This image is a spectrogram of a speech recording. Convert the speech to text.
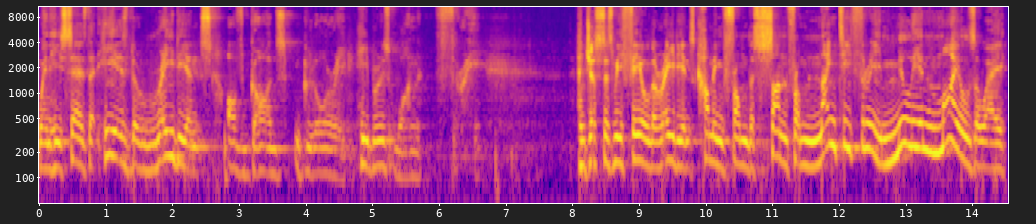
when he says that he is the radiance of God's glory. Hebrews 1 3. And just as we feel the radiance coming from the sun from 93 million miles away,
